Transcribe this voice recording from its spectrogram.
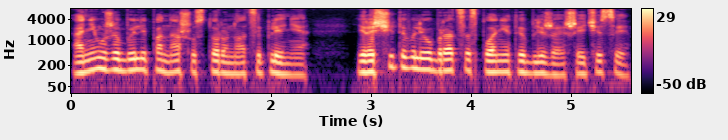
они уже были по нашу сторону оцепления и рассчитывали убраться с планеты в ближайшие часы.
